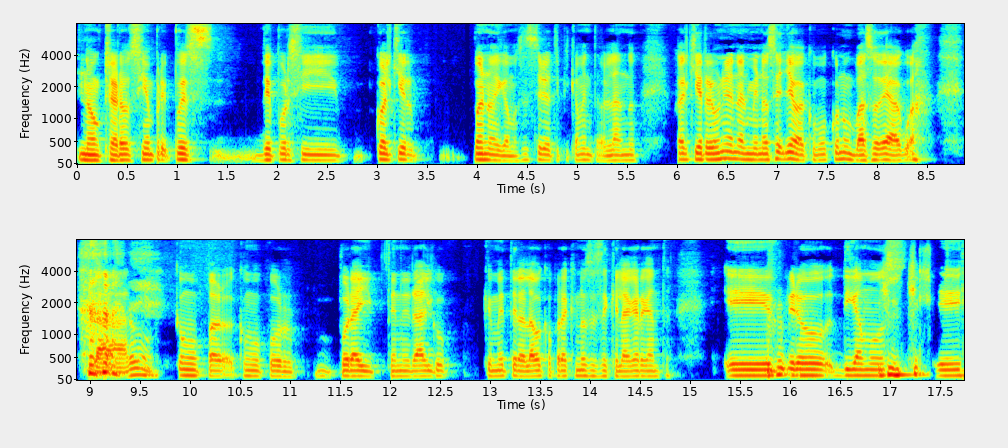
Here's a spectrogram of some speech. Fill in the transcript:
No, claro, siempre, pues de por sí cualquier, bueno, digamos estereotípicamente hablando, cualquier reunión al menos se lleva como con un vaso de agua, Claro. como, para, como por, por ahí tener algo que meter a la boca para que no se seque la garganta. Eh, pero digamos, eh,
